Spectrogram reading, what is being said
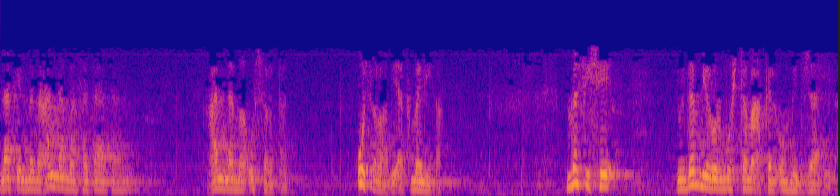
لكن من علم فتاة علم أسرة أسرة بأكملها. ما في شيء يدمر المجتمع كالأم الجاهلة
